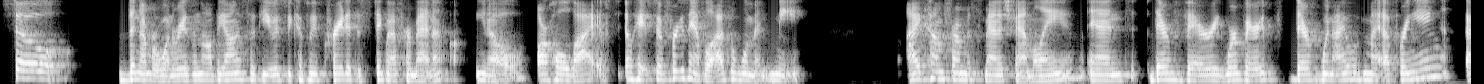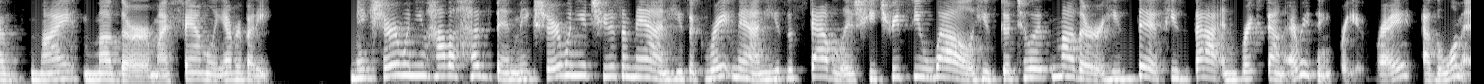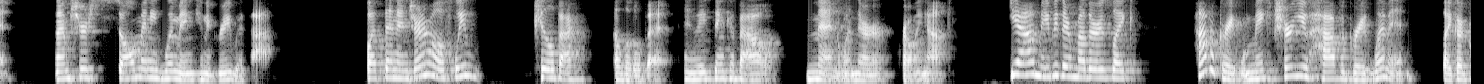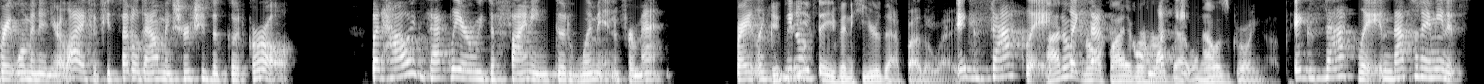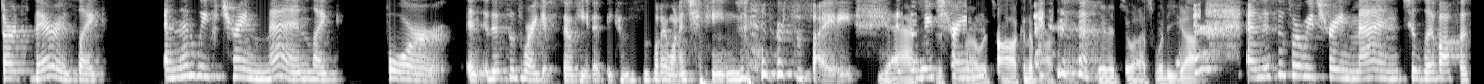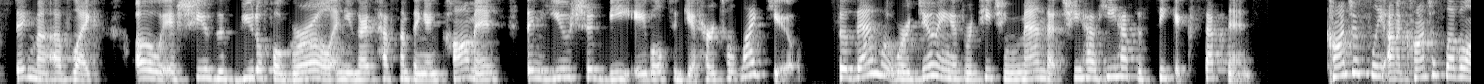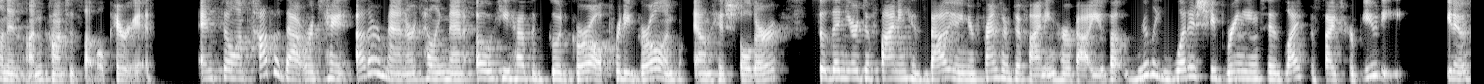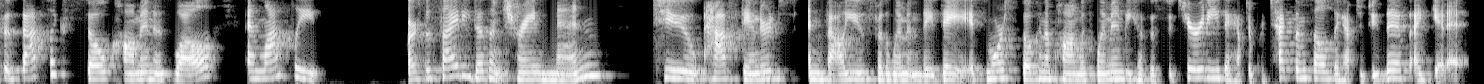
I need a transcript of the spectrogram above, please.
So the number one reason I'll be honest with you is because we've created the stigma for men, you know, our whole lives. Okay, so for example, as a woman, me, I come from a Spanish family and they're very, we're very, they're, when I was my upbringing of my mother, my family, everybody, make sure when you have a husband, make sure when you choose a man, he's a great man, he's established, he treats you well, he's good to his mother, he's this, he's that, and breaks down everything for you, right? As a woman. And I'm sure so many women can agree with that. But then in general, if we peel back a little bit and we think about men when they're growing up, yeah, maybe their mother is like, have a great, make sure you have a great woman, like a great woman in your life. If you settle down, make sure she's a good girl. But how exactly are we defining good women for men? Right? Like, if, if they even hear that, by the way. Exactly. I don't like, know if I ever heard lucky. that when I was growing up. Exactly. And that's what I mean. It starts there is like, and then we've trained men like for and this is where I get so heated because this is what I want to change in our society. Yes, we this train... we're talking about this. Give it to us. What do you got? And this is where we train men to live off a stigma of like, oh, if she's this beautiful girl and you guys have something in common, then you should be able to get her to like you. So then what we're doing is we're teaching men that she ha- he has to seek acceptance consciously on a conscious level and an unconscious level, period. And so on top of that, we're telling other men are telling men, oh, he has a good girl, pretty girl on his shoulder. So then you're defining his value and your friends are defining her value. But really, what is she bringing to his life besides her beauty? You know, so that's like so common as well. And lastly, our society doesn't train men to have standards and values for the women they date. It's more spoken upon with women because of security. They have to protect themselves. They have to do this. I get it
